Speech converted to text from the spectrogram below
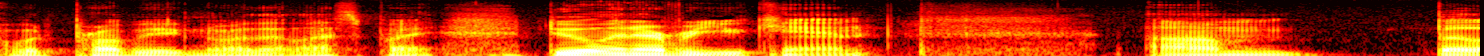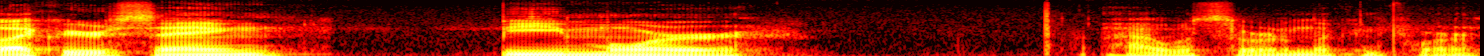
I would probably ignore that last part. Do it whenever you can. Um, but like we were saying, be more. Uh, what's the word I'm looking for?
